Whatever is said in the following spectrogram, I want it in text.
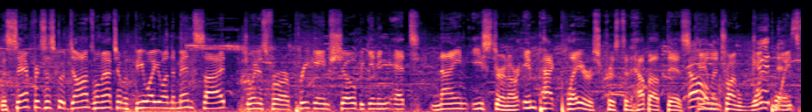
the San Francisco Dons will match up with BYU on the men's side. Join us for our pregame show beginning at 9 Eastern. Our impact players, Kristen, how about this? Oh, Kaylynne Truong, one goodness. point.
